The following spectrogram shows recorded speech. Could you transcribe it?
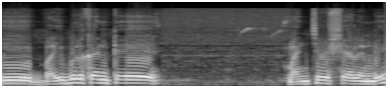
ఈ బైబిల్ కంటే మంచి విషయాలండి.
